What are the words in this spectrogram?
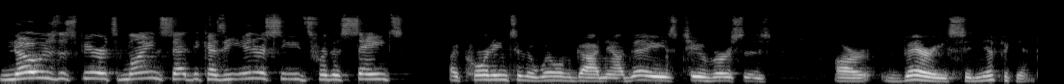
knows the Spirit's mindset because He intercedes for the saints according to the will of God. Now, these two verses are very significant.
